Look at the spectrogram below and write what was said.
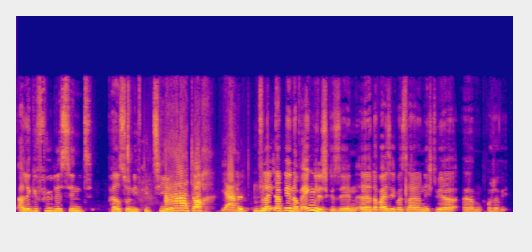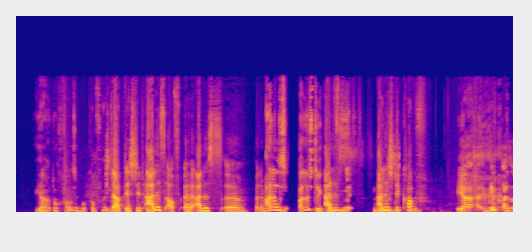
alle Gefühle sind personifiziert. Ah, doch, ja. Äh, vielleicht habt ihr ihn auf Englisch gesehen. Äh, da weiß ich aber jetzt leider nicht, wie er, ähm, oder wie, ja, doch, Haus über Kopf. Ich glaube, der steht alles auf, äh, alles, äh, warte mal. Alles, alles steht Kopf. Alles, alles steht Kopf. Ja, also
